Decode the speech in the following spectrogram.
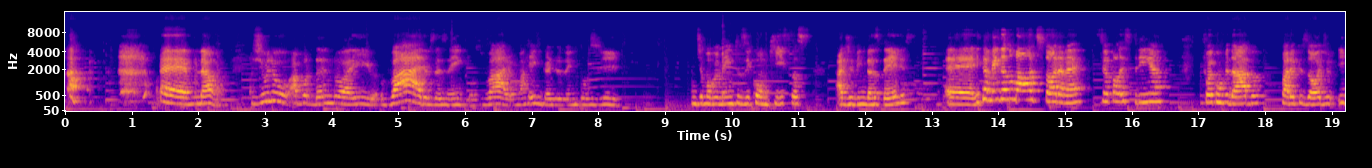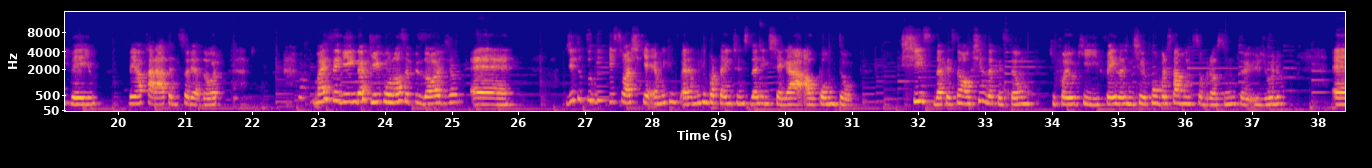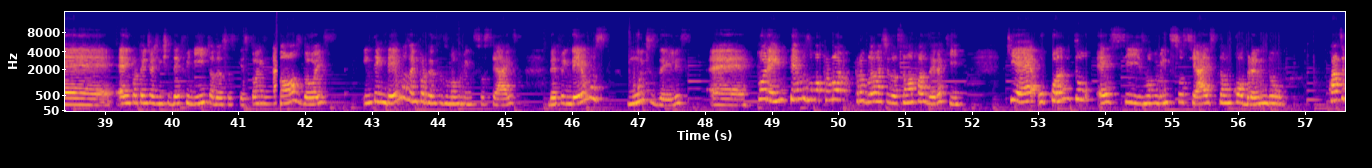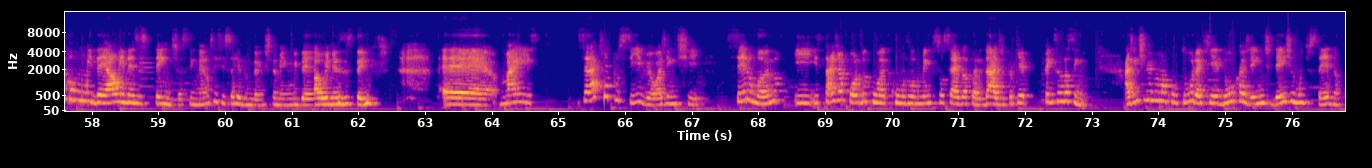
é, não. Júlio abordando aí vários exemplos, vários, uma renga de exemplos de, de movimentos e conquistas advindas deles. É, e também dando uma aula de história, né? Seu palestrinha foi convidado para o episódio e veio veio a caráter de historiador. Mas seguindo aqui com o nosso episódio, é... dito tudo isso, acho que é muito, era muito importante antes da gente chegar ao ponto X da questão, ao X da questão, que foi o que fez a gente conversar muito sobre o assunto, eu e Júlio. É, era importante a gente definir todas essas questões. Nós dois entendemos a importância dos movimentos sociais, defendemos muitos deles, é, porém, temos uma problematização a fazer aqui, que é o quanto esses movimentos sociais estão cobrando quase como um ideal inexistente, assim, né? Não sei se isso é redundante também, um ideal inexistente. É, mas será que é possível a gente ser humano e estar de acordo com, com os movimentos sociais da atualidade? Porque, pensando assim, a gente vive uma cultura que educa a gente desde muito cedo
